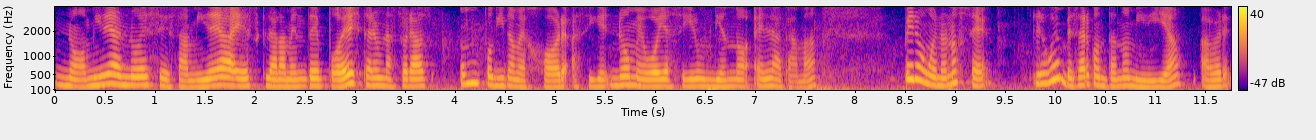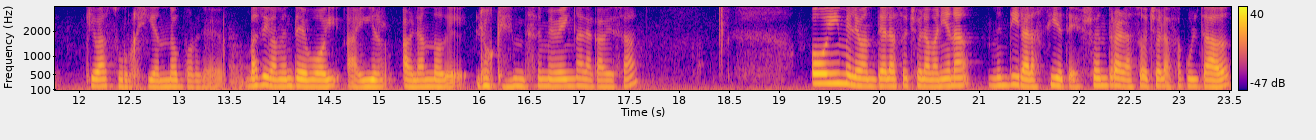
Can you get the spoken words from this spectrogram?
No, mi idea no es esa, mi idea es claramente poder estar en unas horas un poquito mejor, así que no me voy a seguir hundiendo en la cama. Pero bueno, no sé, les voy a empezar contando mi día, a ver qué va surgiendo, porque básicamente voy a ir hablando de lo que se me venga a la cabeza. Hoy me levanté a las 8 de la mañana, mentira, a las 7, yo entro a las 8 a la facultad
